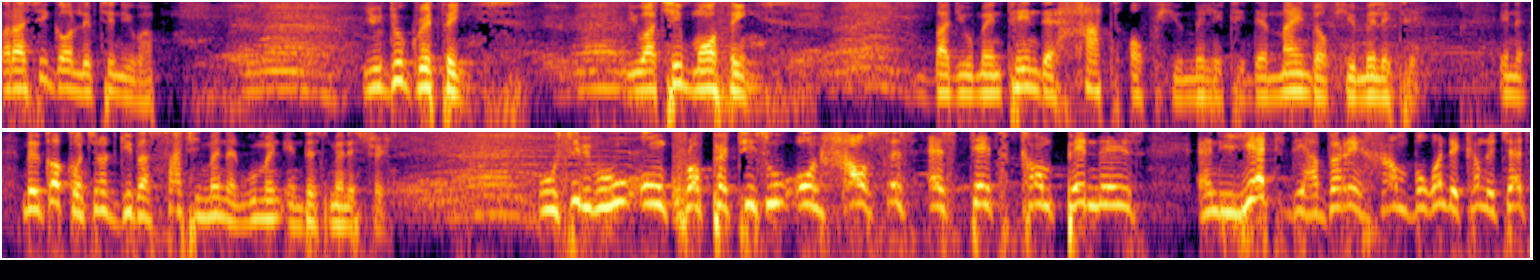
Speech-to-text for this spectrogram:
But I see God lifting you up. Amen. You do great things. Amen. You achieve more things. Amen. But you maintain the heart of humility, the mind of humility. In, may God continue to give us such men and women in this ministry. We'll see people who own properties, who own houses, estates, companies, and yet they are very humble. When they come to church,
